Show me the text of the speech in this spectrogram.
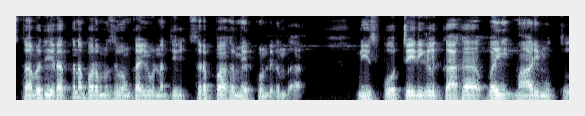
ஸ்தபதி ரத்ன பரமசிவம் கைவண்ணத்தில் சிறப்பாக மேற்கொண்டிருந்தார். நியூஸ் போர்ட் செய்திகளுக்காக வை மாரிமுத்து.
